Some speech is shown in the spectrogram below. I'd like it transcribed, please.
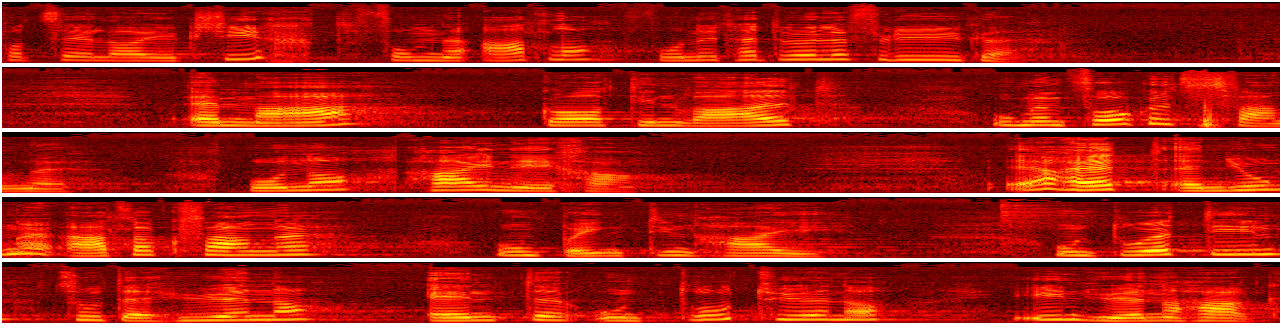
Ich erzähle euch eine Geschichte von einem Adler, der nicht fliegen wollte. Ein Mann geht in den Wald, um einen Vogel zu fangen, wo er heimnehmen kann. Er hat einen jungen Adler gefangen und bringt ihn heim und tut ihn zu den Hühnern, Enten und Truthühnern in Hühnerhag.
